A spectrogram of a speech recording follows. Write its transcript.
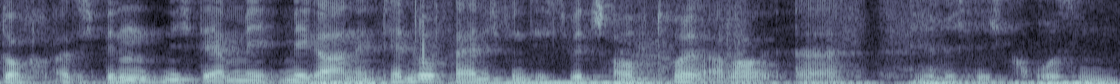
doch, also ich bin nicht der Me mega Nintendo-Fan. Ich finde die Switch auch toll, aber äh, die richtig großen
